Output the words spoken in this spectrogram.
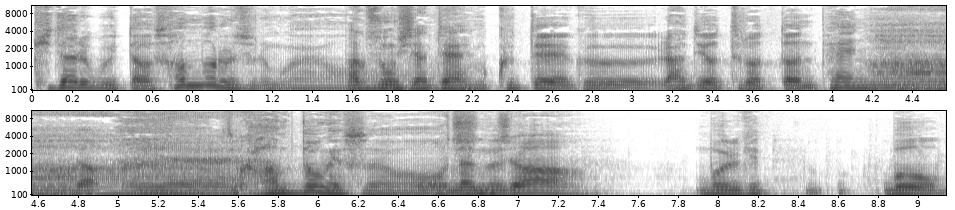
기다리고 있다가 선물을 주는 거예요. 박수홍 씨한테? 그- 그때 그 라디오 들었던 팬이 아, 나 진짜 감동했어요. 어, 나 그- 진짜? 뭐 이렇게 뭐,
